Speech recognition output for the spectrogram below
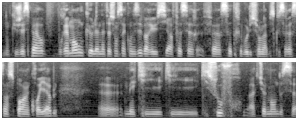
Donc j'espère vraiment que la natation synchronisée va réussir à faire cette révolution-là, parce que ça reste un sport incroyable. Mais qui, qui, qui, souffrent actuellement de ça.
